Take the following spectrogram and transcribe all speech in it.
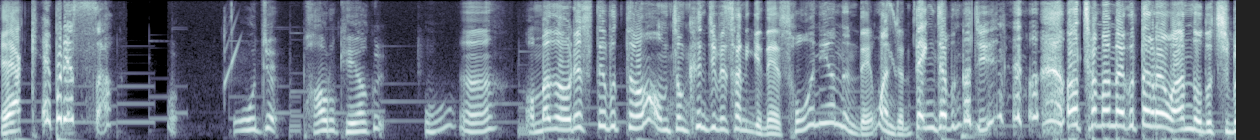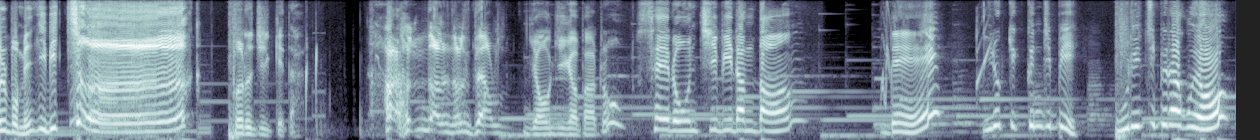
계약해버렸어. 어제 바로 계약을? 어? 어? 엄마가 어렸을 때부터 엄청 큰 집에 사는 게 내 소원이었는데 완전 땡 잡은 거지. 어 참아 말고 따라와. 너도 집을 보면 입이 쭉 벌어질 게다. 여기가 바로 새로운 집이란다. 네? 이렇게 큰 집이 우리 집이라고요?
